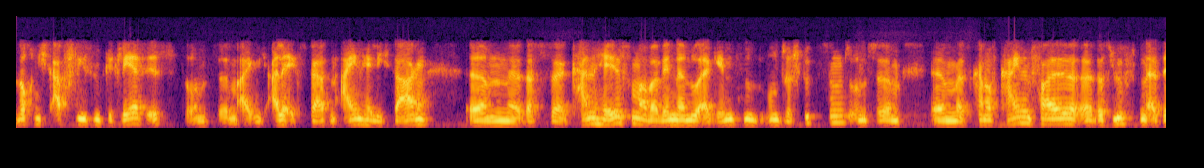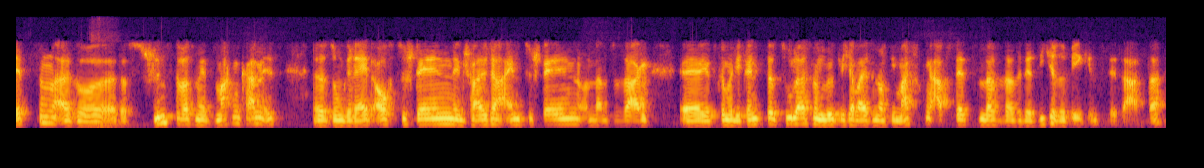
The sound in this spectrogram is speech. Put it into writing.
noch nicht abschließend geklärt ist und ähm, eigentlich alle Experten einhellig sagen, ähm, das äh, kann helfen, aber wenn dann nur ergänzend unterstützend und ähm, ähm, es kann auf keinen Fall äh, das Lüften ersetzen. Also äh, das Schlimmste, was man jetzt machen kann, ist, so ein Gerät aufzustellen, den Schalter einzustellen und dann zu sagen, äh, jetzt können wir die Fenster zulassen und möglicherweise noch die Masken absetzen. Das ist also der sichere Weg ins Desaster.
